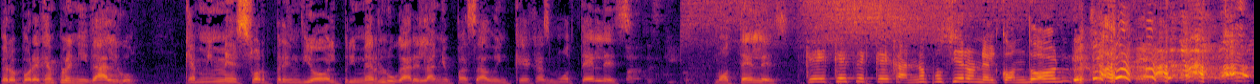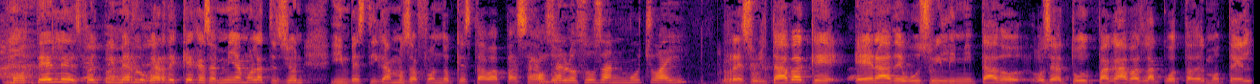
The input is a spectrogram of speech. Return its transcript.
Pero por ejemplo en Hidalgo, que a mí me sorprendió, el primer lugar el año pasado en quejas, moteles. Moteles. ¿Qué, ¿Qué se quejan? ¿No pusieron el condón? Moteles fue el primer lugar de quejas. A mí me llamó la atención. Investigamos a fondo qué estaba pasando. ¿O se los usan mucho ahí? Resultaba que era de uso ilimitado. O sea, tú pagabas la cuota del motel,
